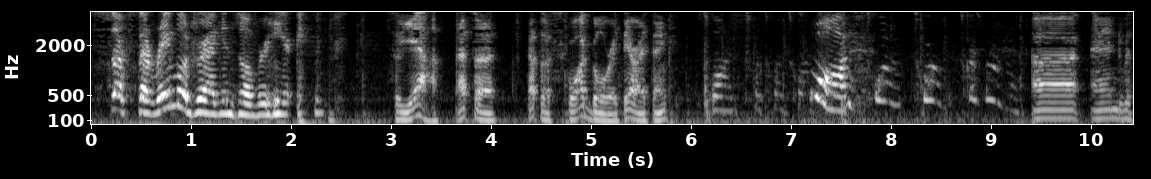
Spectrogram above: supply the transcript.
Sucks that Rainbow Dragon's over here. So yeah, that's a that's a squad goal right there, I think. squad, squad, squad, squad, Squad. squad, squad, squad, squad. Uh, and with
